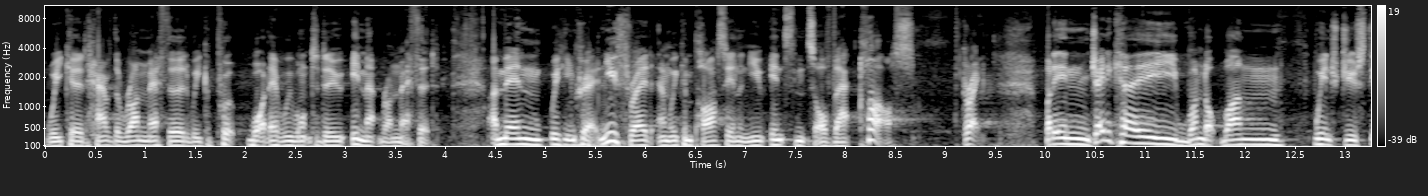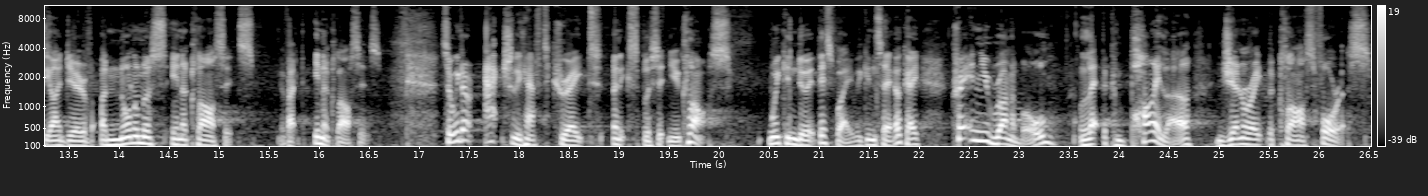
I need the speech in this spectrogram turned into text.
We could have the run method. We could put whatever we want to do in that run method. And then we can create a new thread and we can pass in a new instance of that class. Great. But in JDK 1.1, we introduced the idea of anonymous inner classes. In fact, inner classes. So we don't actually have to create an explicit new class we can do it this way. We can say, okay, create a new runnable and let the compiler generate the class for us.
